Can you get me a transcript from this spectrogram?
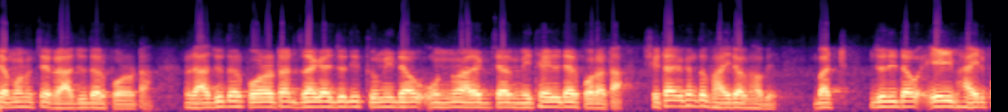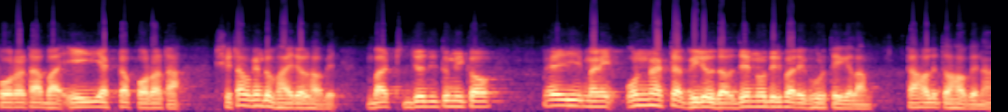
যেমন হচ্ছে রাজুদার পরোটা। রাজুদার পরোটার জায়গায় যদি তুমি দাও অন্য আরেক যার মিথাইল দেওয়ার পরোটা, সেটাও কিন্তু ভাইরাল হবে। বাট যদি দাও এই ভাইয়ের পরোটা বা এই একটা পরোটা, সেটাও কিন্তু ভাইরাল হবে। বাট যদি তুমি কাও, এই মানে অন্য একটা ভিডিও দাও যে নদীর পাড়ে ঘুরতে গেলাম, তাহলে তো হবে না।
